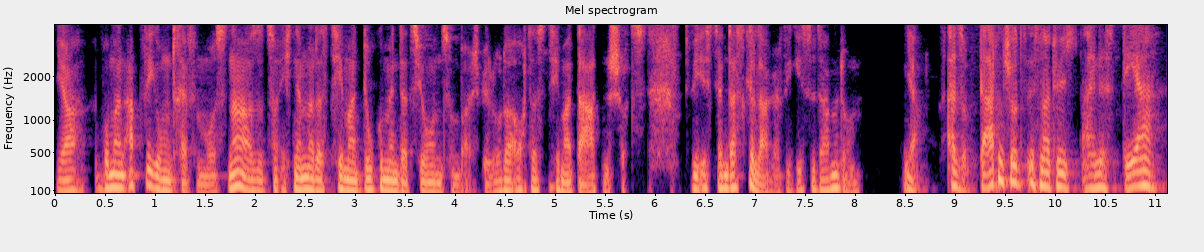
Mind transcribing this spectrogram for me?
ja, wo man Abwägungen treffen muss. Ne? Also ich nenne mal das Thema Dokumentation zum Beispiel oder auch das Thema Datenschutz. Wie ist denn das gelagert? Wie gehst du damit um? Ja, also Datenschutz ist natürlich eines der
